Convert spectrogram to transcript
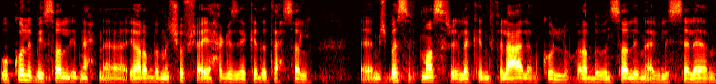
والكل بيصلي إن إحنا يا رب ما نشوفش أي حاجة زي كده تحصل مش بس في مصر لكن في العالم كله. رب بنصلي من أجل السلام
